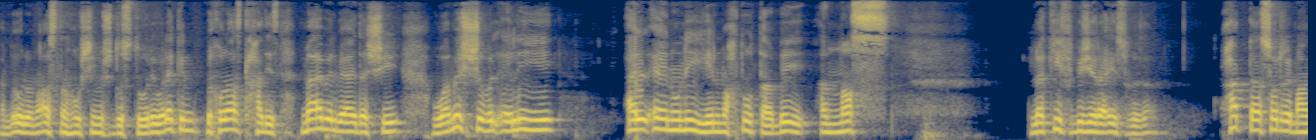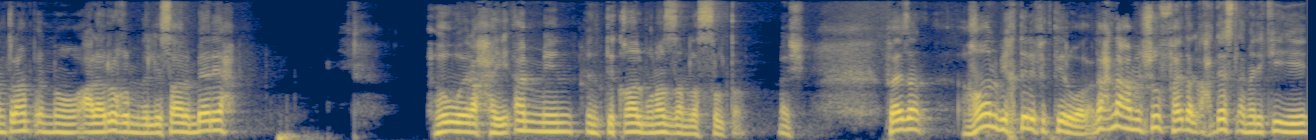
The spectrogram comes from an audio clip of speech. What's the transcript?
عم بيقولوا إنه أصلا هو شيء مش دستوري ولكن بخلاصة الحديث ما قبل بهذا الشيء ومشوا بالآلية القانونية المحطوطة بالنص. لكيف بيجي رئيس وكذا؟ حتى سرب عن ترامب إنه على الرغم من اللي صار امبارح هو رح يأمن انتقال منظم للسلطة. ماشي. فإذا هون بيختلف كتير الوضع. نحن عم نشوف هذا الأحداث الأمريكية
